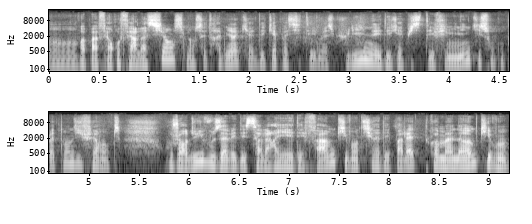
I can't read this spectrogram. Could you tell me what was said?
on ne va pas faire refaire la science, mais on sait très bien qu'il y a des capacités masculines et des capacités féminines qui sont complètement différentes. Aujourd'hui, vous avez des salariés, des femmes qui vont tirer des palettes comme un homme, qui vont,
